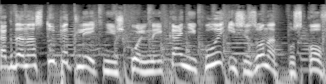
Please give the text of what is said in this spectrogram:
когда наступят летние школьные каникулы и сезон отпусков.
